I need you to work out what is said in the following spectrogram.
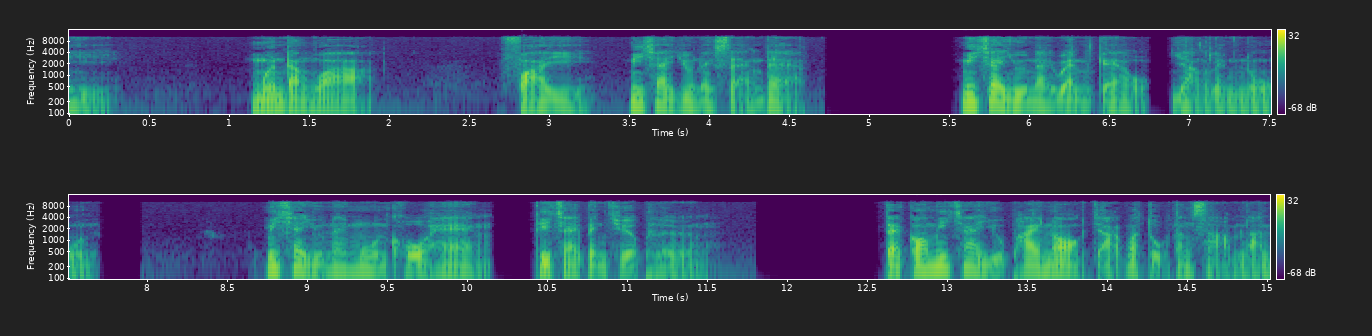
มี เหมือนดังว่า ไฟไม่ใช่อยู่ในแสงแดดไม่ใช่อยู่ในแว่นแก้วอย่างเลนนูนไม่ใช่อยู่ในมูลโคแห้งที่ใช้เป็นเชื้อเพลิง แต่ก็ไม่ใช่อยู่ภายนอกจากวัตถุทั้งสามนั้น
